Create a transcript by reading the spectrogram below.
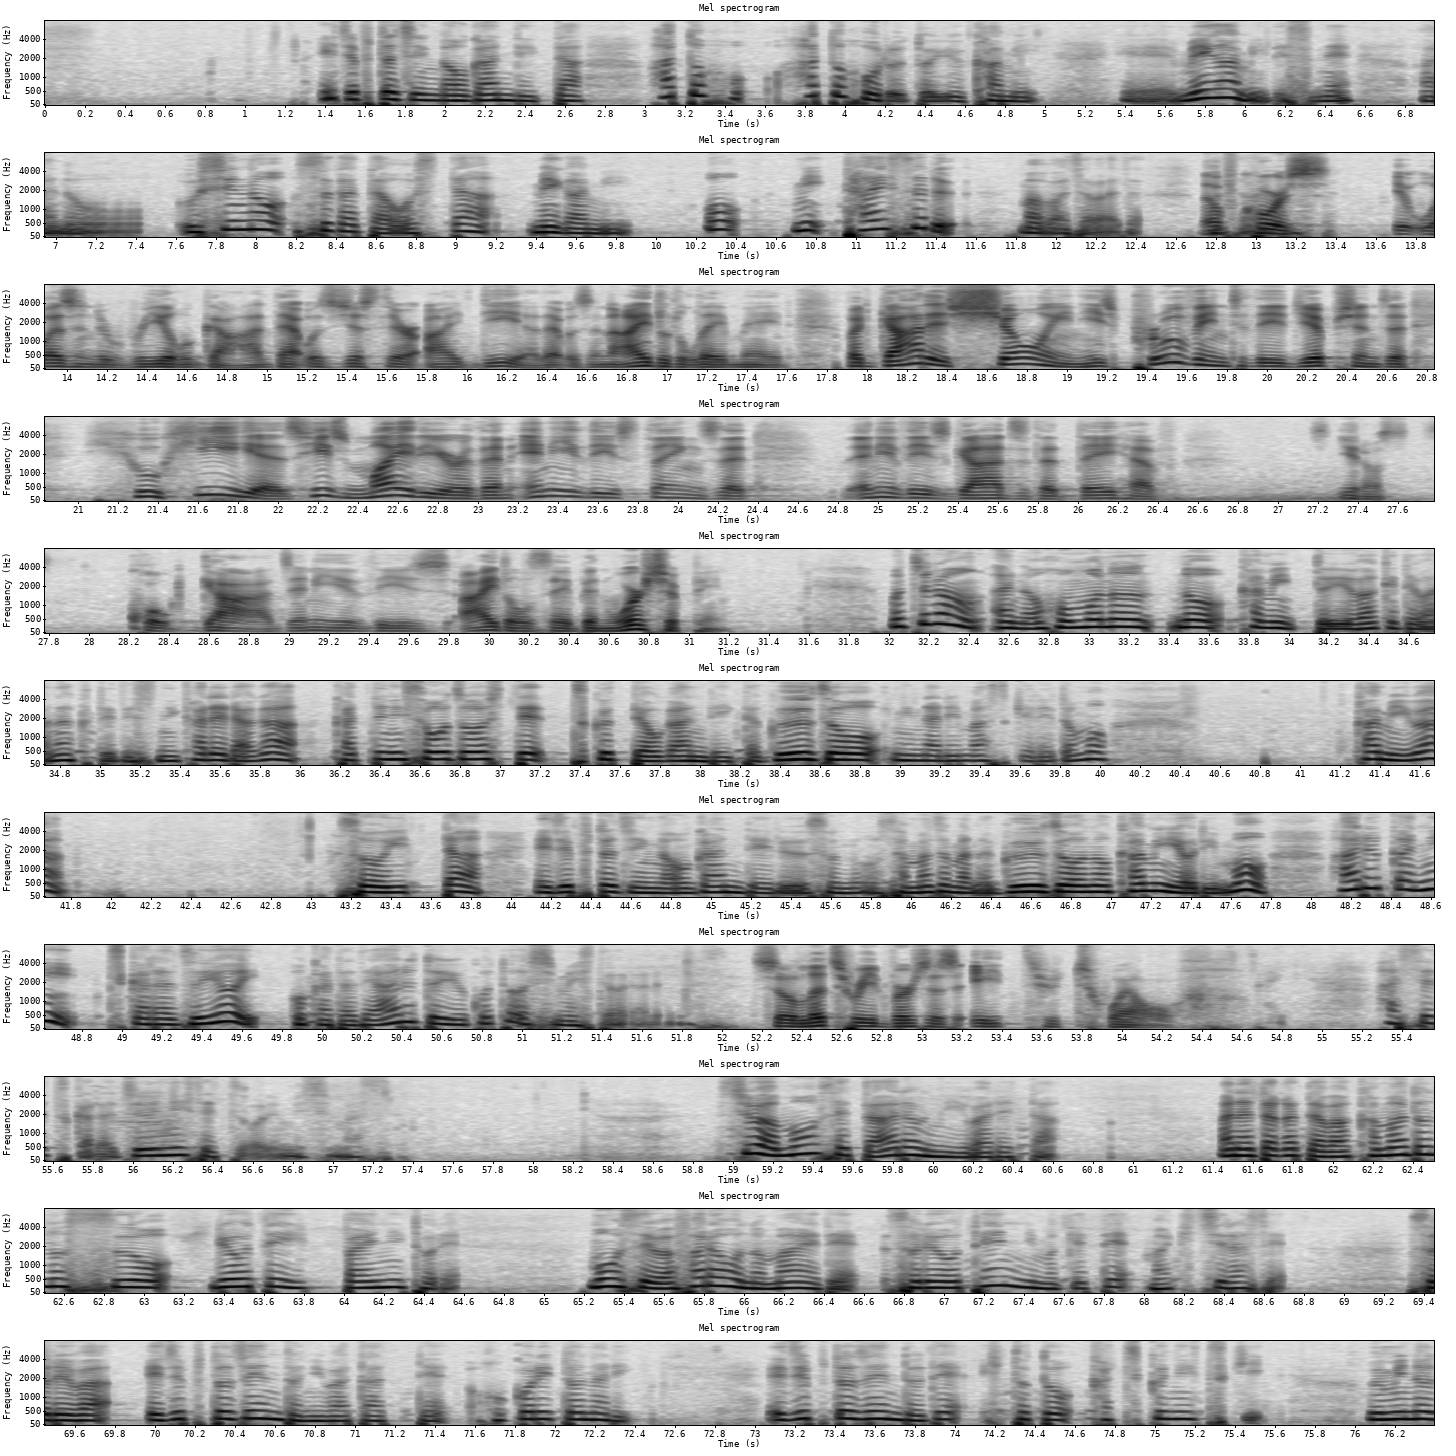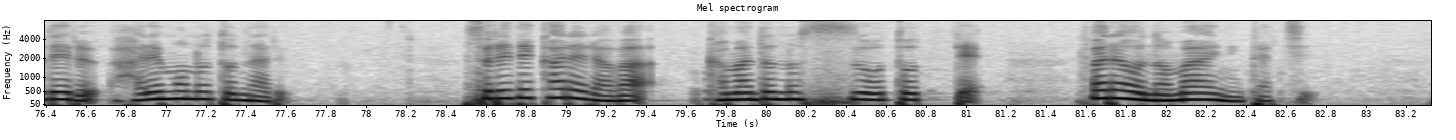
エジプト人が拝んでいたハトホハトホルという神、えー女神ですねあの牛の姿をした女神をに対する、まあ、災いだ Now, of course, it wasn't a real God. That was just their idea. That was an idol they made. But God is showing, He's proving to the Egyptians that who He is. He's mightier than any of these things that, any of these gods that they have, you know, quote, gods, any of these idols they've been worshiping. もちろんあの本物の神というわけではなくてですね彼らが勝手に想像して作って拝んでいた偶像になりますけれども神はそういったエジプト人が拝んでいるそのさまざまな偶像の神よりもはるかに力強いお方であるということを示しておられます。So let's read verses 8 through 12. 8節から12節をお読みします。主はモーセとアロンに言われた。あなた方はかまどの巣を両手いっぱいに取れ。モーセはファラオの前でそれを天に向けてまき散らせ。それはエジプト全土にわたって誇りとなり、エジプト全土で人と家畜につき、海の出る腫れ物となる。それで彼らはかまどの巣を取って、ファラオの前に立ち、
